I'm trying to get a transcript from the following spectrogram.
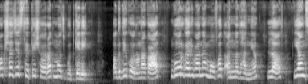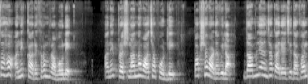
पक्षाची स्थिती शहरात मजबूत केली. अगदी कोरोना काळात गोरगरिबांना मोफत अन्नधान्य लस यांसह अनेक कार्यक्रम राबवले. अनेक प्रश्नांना वाचा फोडली. पक्ष वाढविला. दामले यांच्या कार्याची दखल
